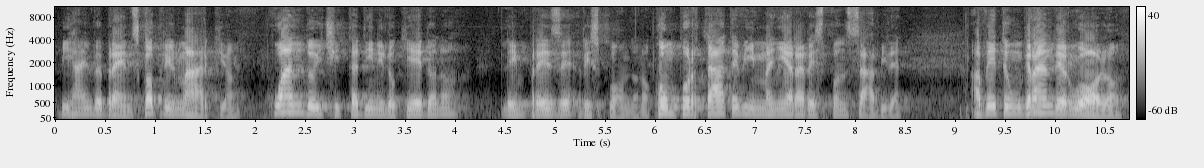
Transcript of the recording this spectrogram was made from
Behind the Brand, scopri il marchio. Quando i cittadini lo chiedono, le imprese rispondono. Comportatevi in maniera responsabile. Avete un grande ruolo.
